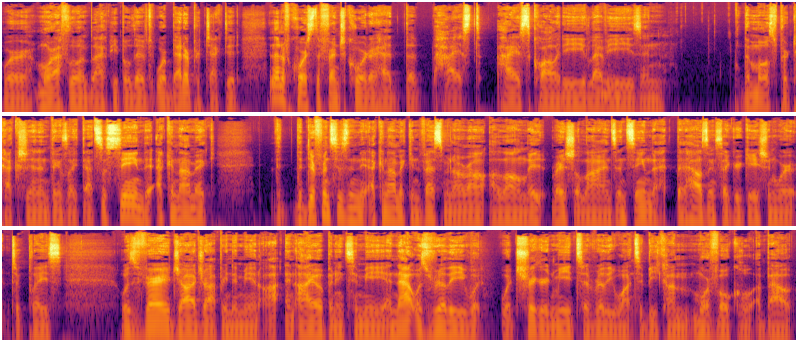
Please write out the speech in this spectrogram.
where more affluent black people lived were better protected. And then, of course, the French Quarter had the highest highest quality levees and the most protection and things like that. So, seeing the economic the, the differences in the economic investment around, along racial lines and seeing the, the housing segregation where it took place was very jaw dropping to me and, uh, and eye opening to me. And that was really what, what triggered me to really want to become more vocal about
